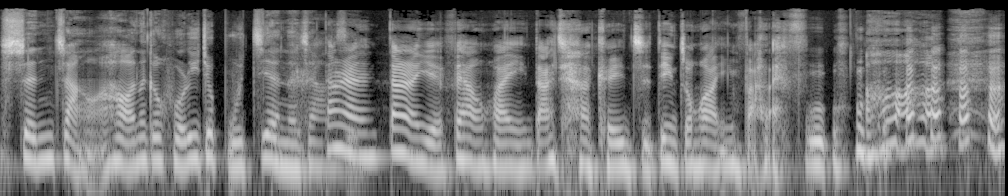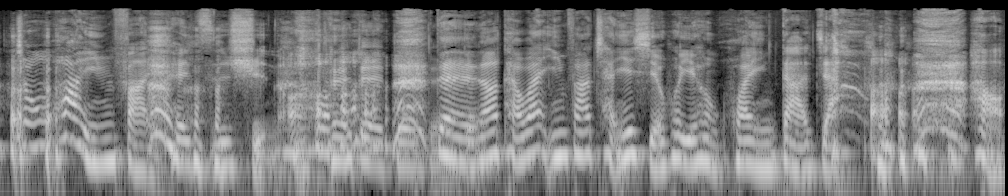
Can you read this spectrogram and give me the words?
生长了哈，那个活力就不见了。这样，当然，当然也非常欢迎大家可以指定中华银法来服务。哦、中华银法也可以咨询哦。对对对对，然后台湾银发产业协会也很欢迎大家。好，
